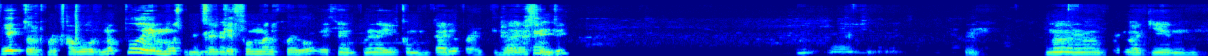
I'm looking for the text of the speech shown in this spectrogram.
Héctor, por favor, no podemos pensar que fue un mal juego. Déjenme poner ahí el comentario para que lo vea la Sí. No, no, no, aquí en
